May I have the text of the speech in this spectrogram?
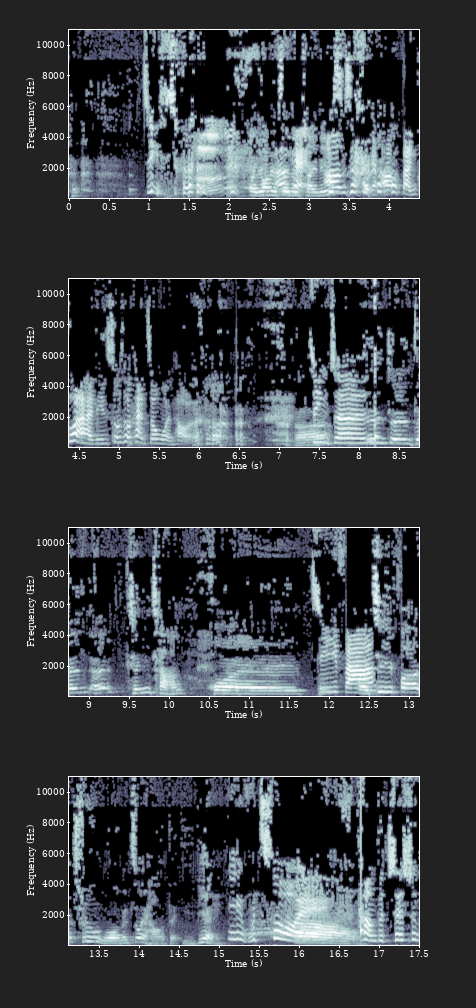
晋升。OK。I'm sorry。好，反过来，您说说看中文好了。竞争，竞争，争，呃，经常会激发呃激发出我们最好的一面。哎，不错哎。哦 Competition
